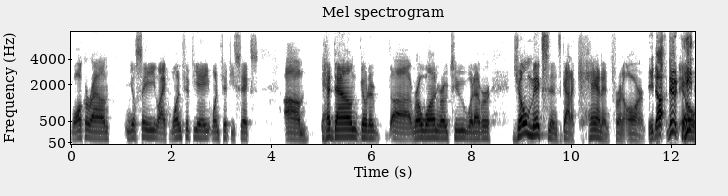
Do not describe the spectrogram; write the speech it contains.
walk around, and you'll see like 158, 156. Um, head down, go to uh, row one, row two, whatever. Joe Mixon's got a cannon for an arm. He does, dude. So, he-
